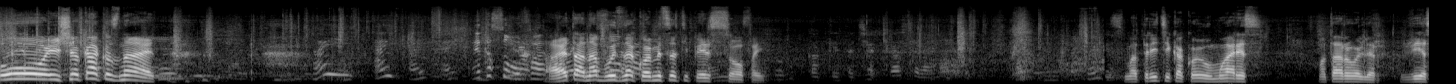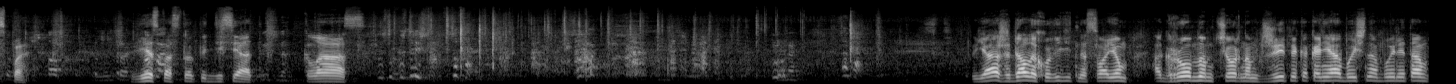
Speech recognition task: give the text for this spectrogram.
О, еще как узнает! Это Софа. А это она будет знакомиться теперь с Софой. Смотрите, какой у Марис мотороллер Веспа. Веспа 150. Класс. Я ожидал их увидеть на своем огромном черном джипе, как они обычно были там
